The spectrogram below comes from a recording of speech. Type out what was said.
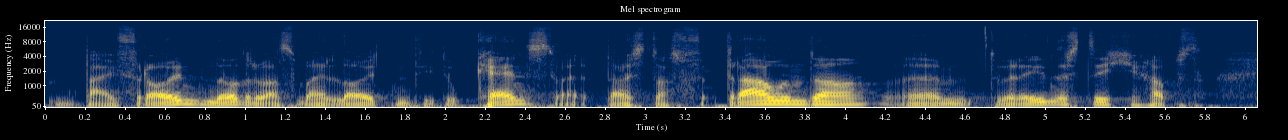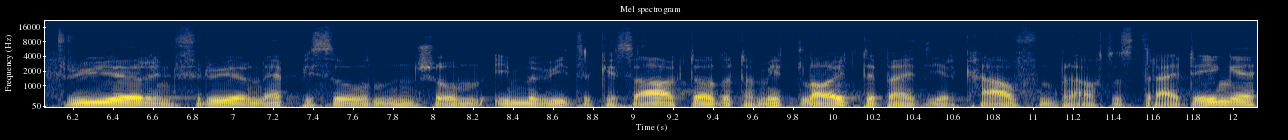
bei Freunden, oder? Also bei Leuten, die du kennst, weil da ist das Vertrauen da. Ähm, du erinnerst dich, ich habe es früher, in früheren Episoden schon immer wieder gesagt, oder? Damit Leute bei dir kaufen, braucht es drei Dinge.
